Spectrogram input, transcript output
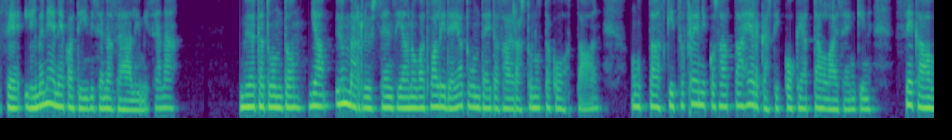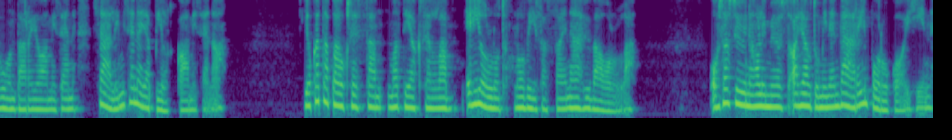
se ilmenee negatiivisena säälimisenä. Myötätunto ja ymmärrys sen sijaan ovat valideja tunteita sairastunutta kohtaan, mutta skitsofreenikko saattaa herkästi kokea tällaisenkin sekä avun tarjoamisen, säälimisenä ja pilkkaamisena. Joka tapauksessa Matiaksella ei ollut Lovisassa enää hyvä olla. Osa syynä oli myös ajautuminen väärin porukoihin.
